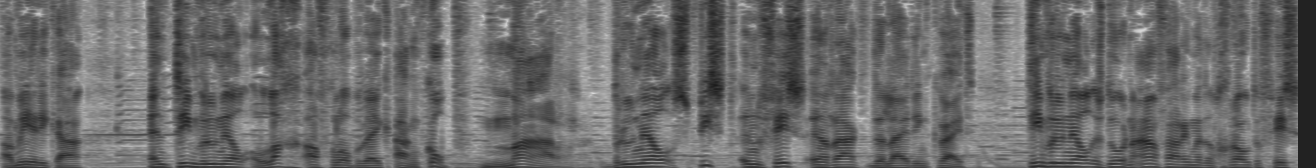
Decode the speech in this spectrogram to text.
Amerika. En Team Brunel lag afgelopen week aan kop. Maar Brunel spiest een vis en raakt de leiding kwijt. Team Brunel is door een aanvaring met een grote vis...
